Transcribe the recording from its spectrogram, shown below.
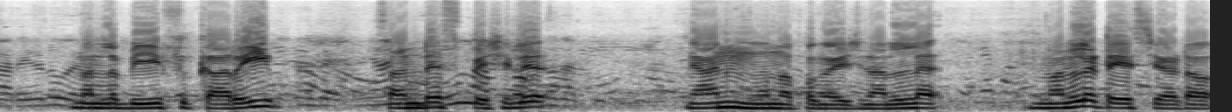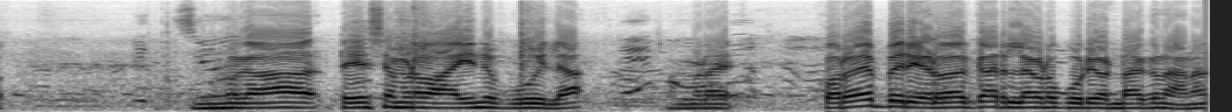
കറികളും നല്ല ബീഫ് കറി സൺഡേ സ്പെഷ്യൽ ഞാനും മൂന്നപ്പം കഴിച്ചു. നല്ല നല്ല ടേസ്റ്റ് കേട്ടോ. നമുക്ക് ആ ടേസ്റ്റ് നമ്മുടെ വായിന്ന് പോയില്ല നമ്മുടെ കുറേ പേര് ഇടവക്കാരെല്ലാം കൂടെ കൂടി ഉണ്ടാക്കുന്നതാണ്.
